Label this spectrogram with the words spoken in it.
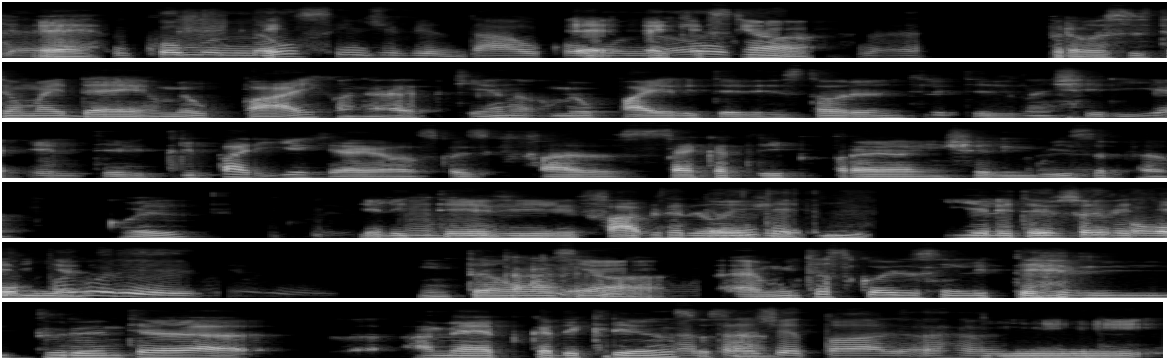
Né? É. O como não se endividar, o como É, não. é que assim, ó, né? Pra vocês terem uma ideia, o meu pai, quando eu era pequeno, o meu pai ele teve restaurante, ele teve lancheria, ele teve triparia, que é as coisas que faz, seca tripa pra encher linguiça, pra coisa. Ele Uhum. teve fábrica de lingerie e ele teve Ele sorveteria. Opa. Então, assim, ó, é, muitas coisas assim ele teve durante a, a minha época de A criança, sabe? trajetória. aham. E,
